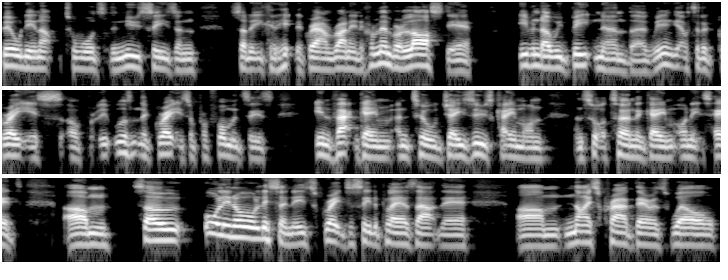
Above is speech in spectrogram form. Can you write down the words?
building up towards the new season so that you can hit the ground running. If remember last year, even though we beat Nuremberg, we didn't get up to the greatest of it wasn't the greatest of performances in that game until Jesus came on and sort of turned the game on its head. Um, so all in all, listen, it's great to see the players out there. Um, nice crowd there as well.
